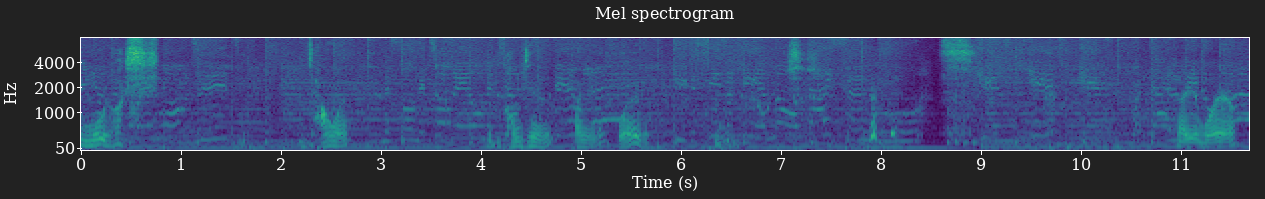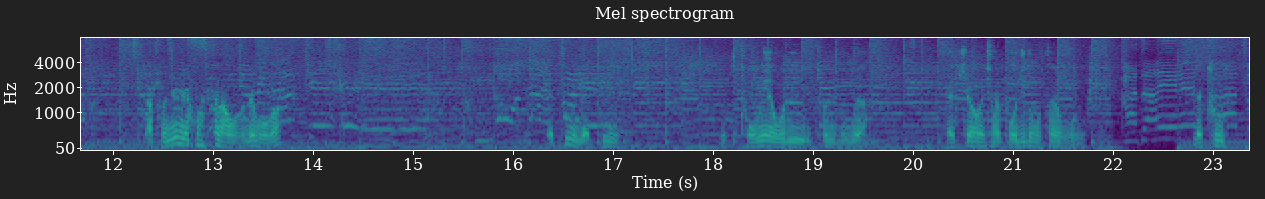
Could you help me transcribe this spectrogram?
뭐야, 씨. 장어야? 감생이? 아닌가? 뭐야, 이거? 자, 이게 뭐예요? 나 던지자마자 나오는데, 뭐가? 내퉁이. 이렇게 동해 우리, 저기 누구야? 배추 형은 잘 보지도 못하는 곡이. 내퉁이.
